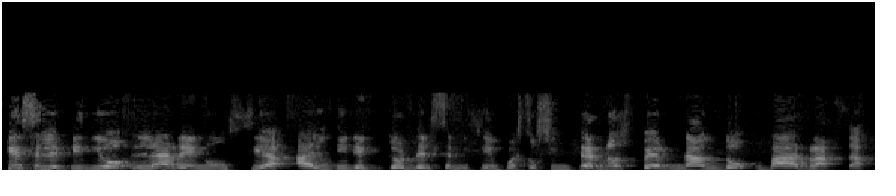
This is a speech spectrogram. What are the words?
que se le pidió la renuncia al director del Servicio de Impuestos Internos, Fernando Barraza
